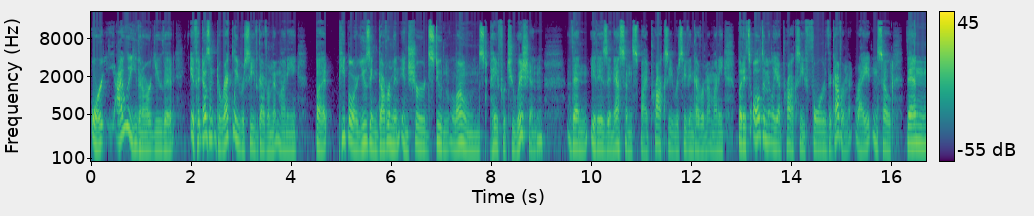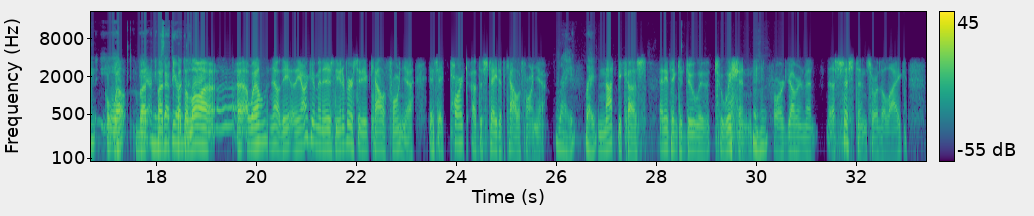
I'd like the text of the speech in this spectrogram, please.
or I would even argue that if it doesn't directly receive government money, but people are using government insured student loans to pay for tuition, then it is in essence by proxy receiving government money, but it's ultimately a proxy for the government, right? And so then, well, it, but I mean, but, is that the but argument? the law uh, well, no. The the argument is the University of California is a part of the state of California. Right. Right. Not because anything to do with tuition mm-hmm. or government assistance or the like,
